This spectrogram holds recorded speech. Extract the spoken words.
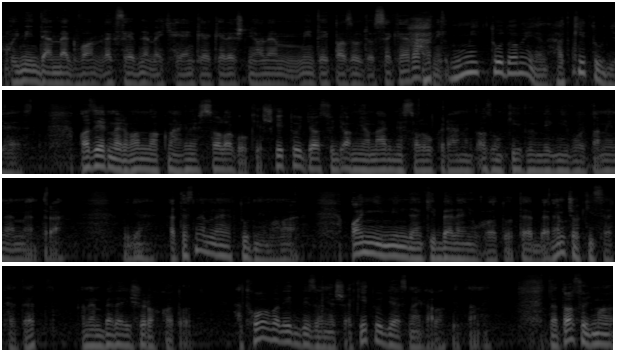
hogy minden megvan, legfeljebb nem egy helyen kell keresni, hanem mint egy puzzle össze kell rakni? Hát mit tudom én? Hát ki tudja ezt? Azért, mert vannak mágnes szalagok, és ki tudja azt, hogy ami a mágnes szalagok ráment, azon kívül még mi volt, ami nem ment rá. Ugye? Hát ezt nem lehet tudni ma már. Annyi mindenki belenyúlhatott ebbe, nem csak kiszedhetett, hanem bele is rakhatott. Hát hol van itt bizonyosság? Ki tudja ezt megállapítani? Tehát az, hogy ma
